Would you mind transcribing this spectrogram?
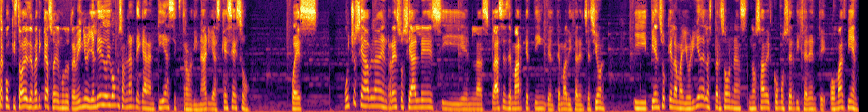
a Conquistadores de América, soy Edmundo Treviño y el día de hoy vamos a hablar de garantías extraordinarias. ¿Qué es eso? Pues mucho se habla en redes sociales y en las clases de marketing del tema diferenciación y pienso que la mayoría de las personas no sabe cómo ser diferente o más bien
